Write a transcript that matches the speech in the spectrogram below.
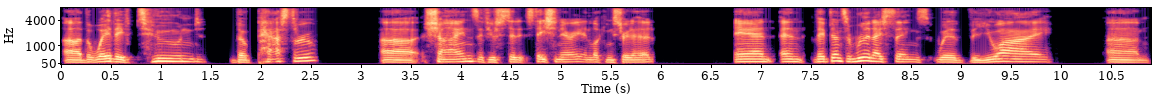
Uh, the way they've tuned the pass through uh, shines if you're st- stationary and looking straight ahead. And, and they've done some really nice things with the UI. Um,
